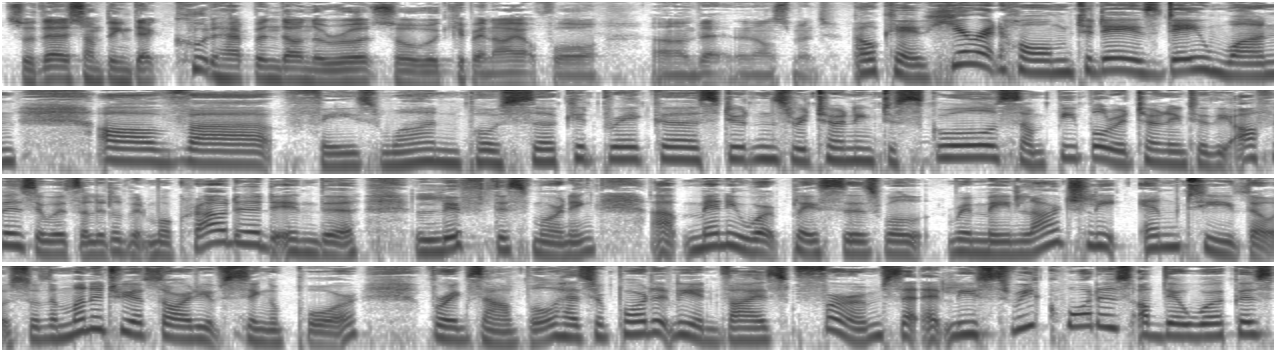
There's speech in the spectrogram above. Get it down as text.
So that is something that could happen down the road. So we'll keep an eye out for uh, that announcement. Okay, here at home, today is day one of uh, phase one post circuit breaker. Students returning to school, some people returning to the office. It was a little bit more crowded in the lift this morning. Uh, many workplaces will remain largely empty, though. So the Monetary Authority of Singapore, for example, has reportedly advised firms that at least three quarters of their workers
